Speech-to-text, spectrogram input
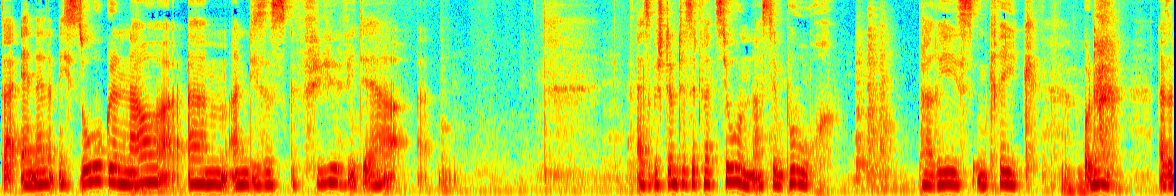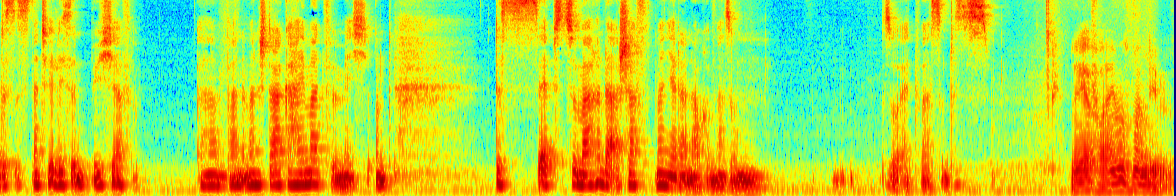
da erinnert mich so genau ähm, an dieses Gefühl, wie der äh, also bestimmte Situationen aus dem Buch Paris im Krieg Mhm. Oder, also das ist natürlich, sind Bücher, äh, waren immer eine starke Heimat für mich. Und das selbst zu machen, da erschafft man ja dann auch immer so, ein, so etwas. Und das ist naja, vor allem muss man dem,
